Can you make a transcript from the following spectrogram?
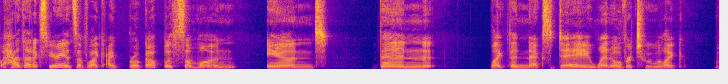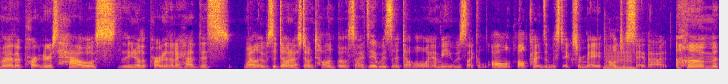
I had that experience of like I broke up with someone and then like the next day went over to like my other partner's house, you know, the partner that I had this well, it was a don't ask, don't tell on both sides. It was a double whammy. It was like all all kinds of mistakes were made. I'll just say that. Um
